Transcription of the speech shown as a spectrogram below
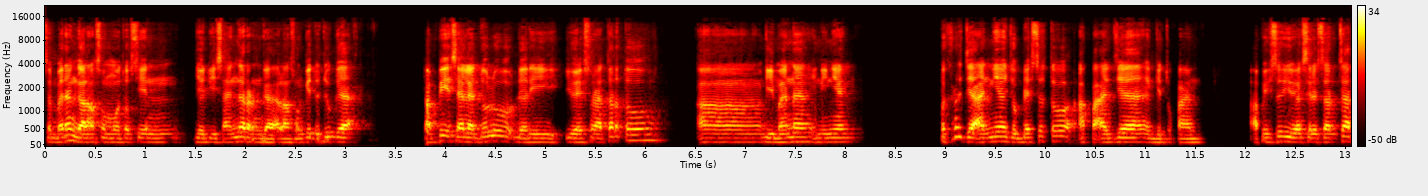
sebenarnya nggak langsung mutusin jadi desainer, nggak langsung gitu juga. Tapi saya lihat dulu dari UX writer tuh eh, gimana ininya pekerjaannya, job desk tuh apa aja gitu kan. Habis itu UX researcher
